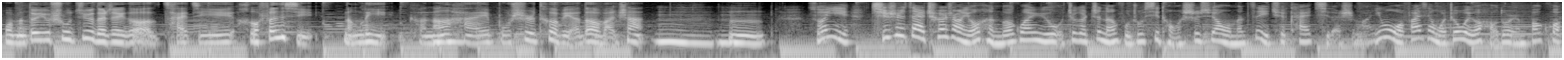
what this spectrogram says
我们对于数据的这个采集和分析能力可能嗯还不是特别的完善。嗯嗯。嗯所以，其实，在车上有很多关于这个智能辅助系统是需要我们自己去开启的，是吗？因为我发现我周围有好多人，包括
